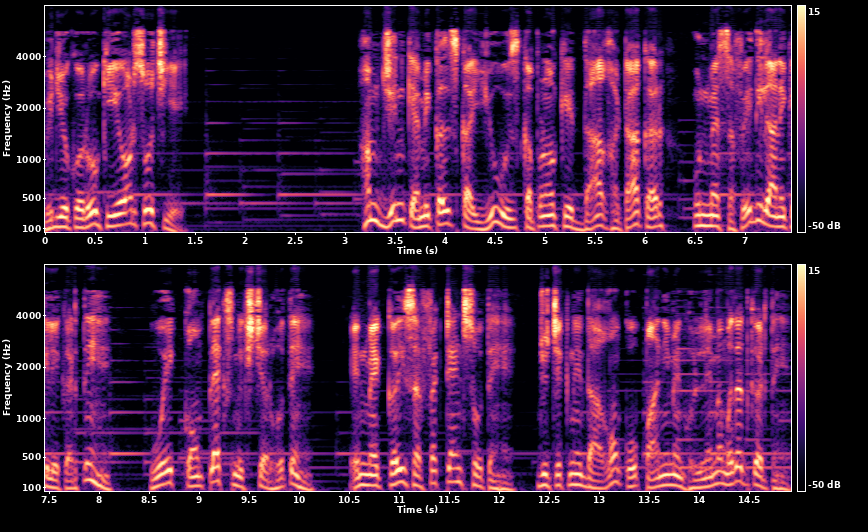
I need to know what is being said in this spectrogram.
वीडियो को रोकिए और सोचिए। हम जिन केमिकल्स का यूज़ कपड़ों के दाग हटाकर उनमें सफेदी लाने के लिए करते हैं, वो एक कॉम्प्लेक्स मिक्सचर होते हैं। इनमें कई सरफेक्टेंट्स होते हैं, जो चिकने दागों को पानी में घुलने में मदद करते हैं,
